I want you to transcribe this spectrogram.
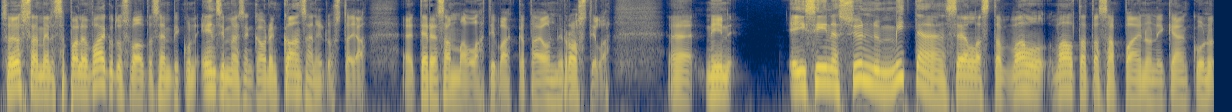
Se on jossain mielessä paljon vaikutusvaltaisempi kuin ensimmäisen kauden kansanedustaja Tere Sammanlahti vaikka tai Onni Rostila. Niin ei siinä synny mitään sellaista val- valtatasapainon ikään kuin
